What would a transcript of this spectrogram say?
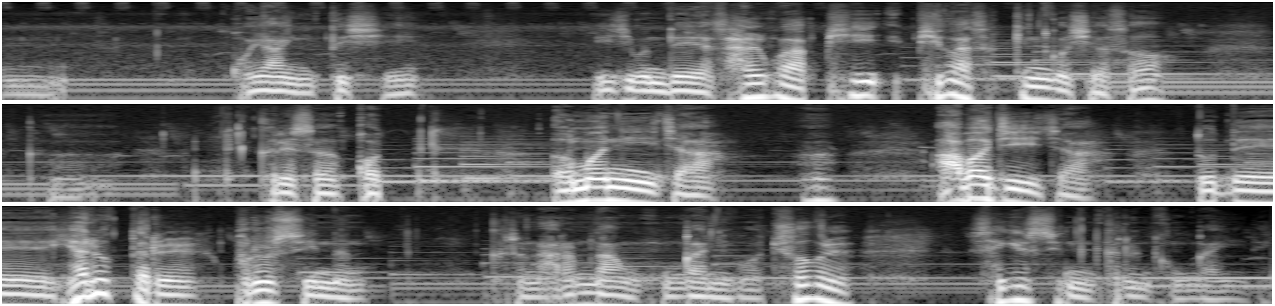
음, 고향이 있듯이 이 집은 내 살과 피, 피가 섞인 곳이어서 그, 그래서 곧 어머니이자 어? 아버지이자 또 내 혈육들을 부를 수 있는 그런 아름다운 공간이고 추억을 새길 수 있는 그런 공간이 되겠죠.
